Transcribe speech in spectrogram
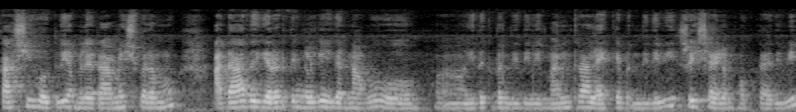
ಕಾಶಿ ಹೋದ್ವಿ, ಆಮೇಲೆ ರಾಮೇಶ್ವರಮು. ಅದಾದ ಎರಡು ತಿಂಗಳಿಗೆ ಈಗ ನಾವು ಇದಕ್ಕೆ ಬಂದಿದ್ದೀವಿ, ಮಂತ್ರಾಲಯಕ್ಕೆ ಬಂದಿದ್ದೀವಿ, ಶ್ರೀಶೈಲಂ ಹೋಗ್ತಾ ಇದ್ದೀವಿ.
